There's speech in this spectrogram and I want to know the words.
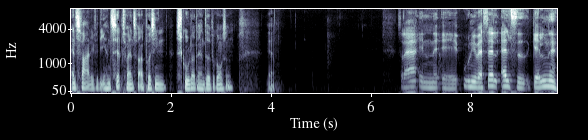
ansvarlig, fordi han selv tog ansvaret på sine skuldre, da han døde på korset. Så der er en øh, universel, altid gældende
